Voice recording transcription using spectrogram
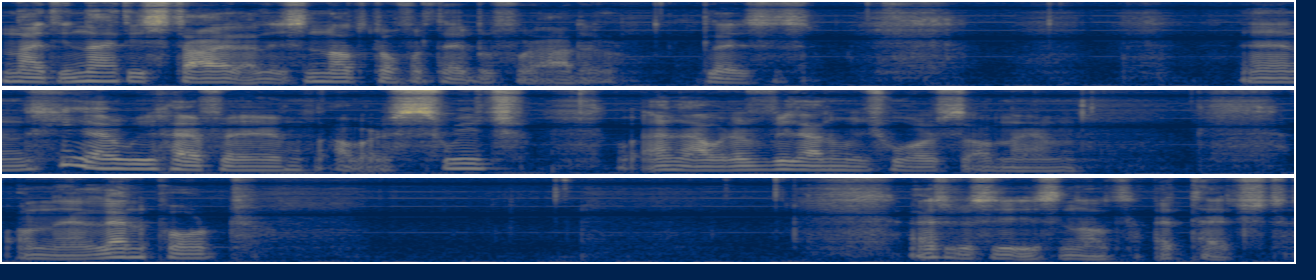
1990 style and is not comfortable for other places and here we have uh, our switch and our VLAN which works on um, on the LAN port. As you see is not attached.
